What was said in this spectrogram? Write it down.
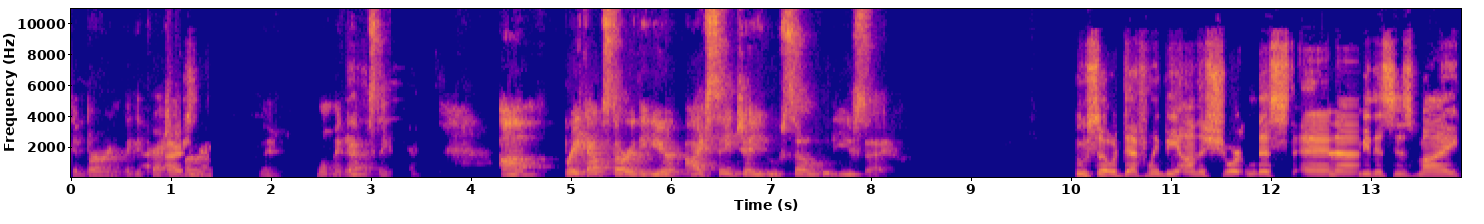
it burned. They get crashed and burned. They won't make that mistake again. Um, breakout star of the year, I say Jey Uso. Who do you say? Uso would definitely be on the short list, and uh, maybe this is my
